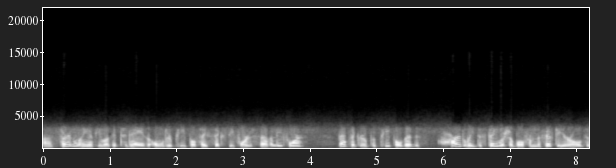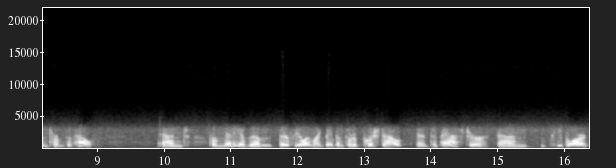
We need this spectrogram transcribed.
Uh, certainly, if you look at today's older people, say 64 to 74, that's a group of people that is hardly distinguishable from the 50 year olds in terms of health. And for many of them, they're feeling like they've been sort of pushed out into pasture, and people aren't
